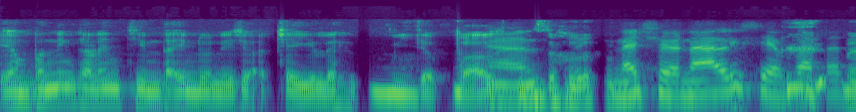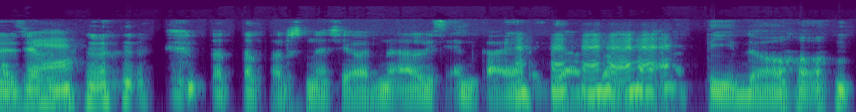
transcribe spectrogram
yang penting kalian cinta Indonesia Cile bijak banget. Nah, nasionalis ya pak tetap ya. Tetap harus nasionalis NKRI hati dong.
